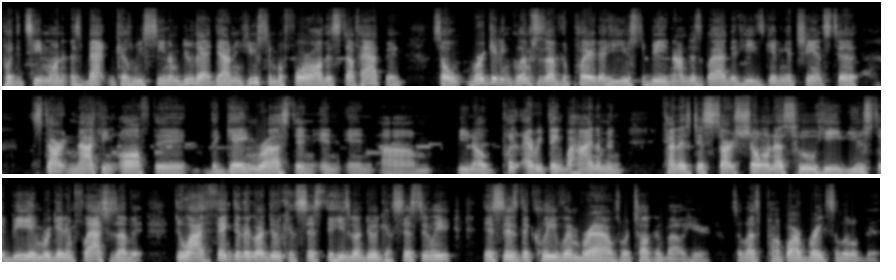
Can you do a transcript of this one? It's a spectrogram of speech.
put the team on his back because we've seen him do that down in Houston before all this stuff happened. So we're getting glimpses of the player that he used to be. And I'm just glad that he's getting a chance to start knocking off the the game rust and and and um you know put everything behind him and kind of just start showing us who he used to be, and we're getting flashes of it. Do I think that they're going to do it consistent? He's going to do it consistently. This is the Cleveland Browns we're talking about here. So let's pump our brakes a little bit.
